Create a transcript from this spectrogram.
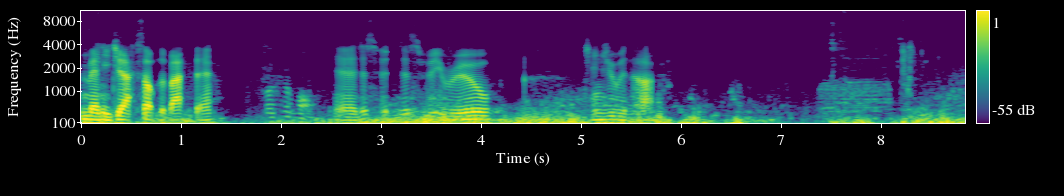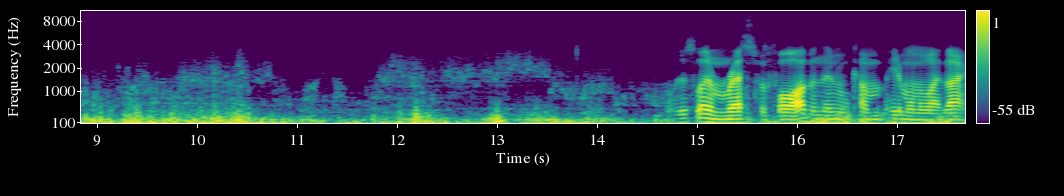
Many jacks up the back there. Look at them all. Yeah, just just be real ginger with that. We'll just let them rest for five, and then we'll come hit them on the way back.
